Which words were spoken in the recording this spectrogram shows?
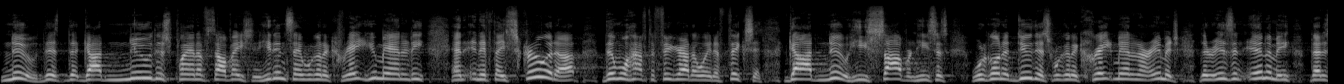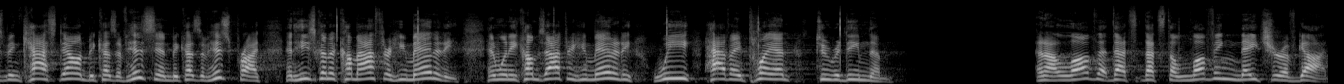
knew this, that God knew this plan of salvation. He didn't say we're going to create humanity, and, and if they screw it up, then we'll have to figure out a way to fix it. God knew, He's sovereign. He says, We're going to do this. We're going to create man in our image. There is an enemy that has been cast down because of his sin, because of his pride, and he's going to come after humanity. And when he comes after humanity, we have a plan to redeem them. And I love that that's, that's the loving nature of God.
